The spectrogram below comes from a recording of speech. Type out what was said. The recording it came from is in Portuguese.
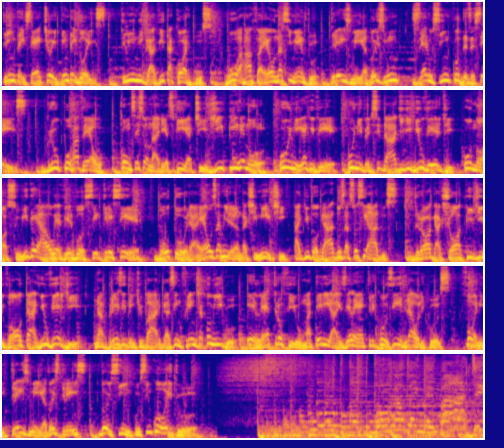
3782. Clínica Vita Corpus, Rua Rafael Nascimento, 3621 0516. Grupo Ravel, concessionárias Fiat, Jeep e Renault. UniRV, Universidade de Rio Verde. O nosso ideal é ver você crescer. Doutora Elza Miranda Schmidt, advogados associados. Droga Shop de volta a Rio Verde. Na Presidente Vargas, em frente a comigo. Eletrofil, materiais elétricos e hidráulicos. Fone 3623 2558. Morada em debate.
